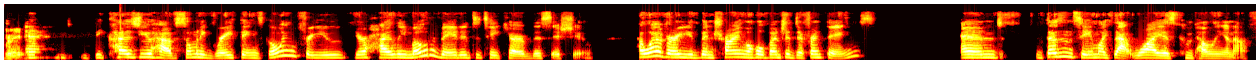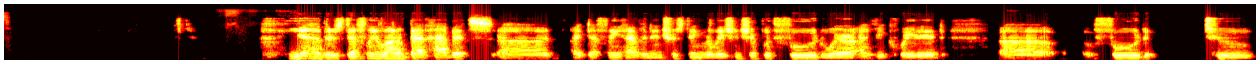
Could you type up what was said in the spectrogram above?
Right. And because you have so many great things going for you, you're highly motivated to take care of this issue. However, you've been trying a whole bunch of different things, and it doesn't seem like that why is compelling enough. Yeah, there's definitely a lot of bad habits. Uh, I definitely have an interesting relationship with food where I've equated uh, food to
